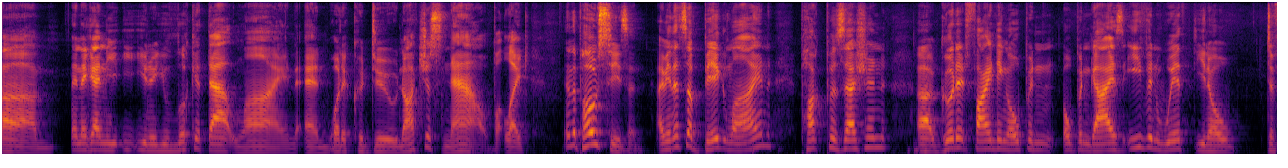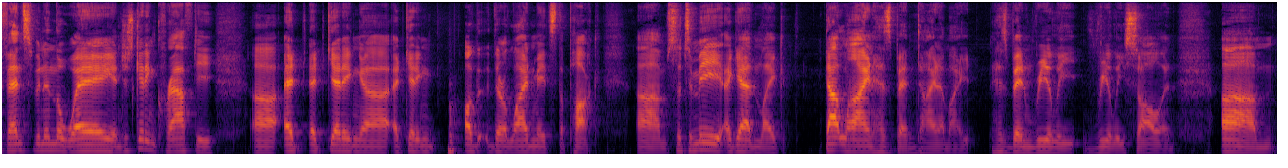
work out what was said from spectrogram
Um, and again, you, you know, you look at that line and what it could do, not just now, but like in the postseason. I mean, that's a big line. Puck possession, uh, good at finding open open guys, even with you know defensemen in the way, and just getting crafty uh, at at getting uh, at getting other, their line mates the puck. Um, so to me, again, like that line has been dynamite, has been really really solid. Um,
